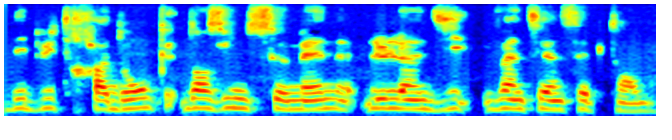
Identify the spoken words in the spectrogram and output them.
débutera donc dans une semaine, le lundi 21 septembre.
